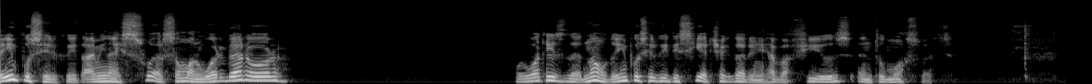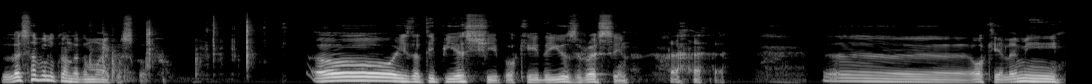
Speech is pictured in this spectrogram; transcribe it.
input circuit, I mean, I swear, someone worked there or or what is that? No, the input circuit is here. Check that and you have a fuse and two MOSFETs. Let's have a look under the microscope. Oh, it's the TPS chip. Okay, they use resin. uh, okay, let me...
